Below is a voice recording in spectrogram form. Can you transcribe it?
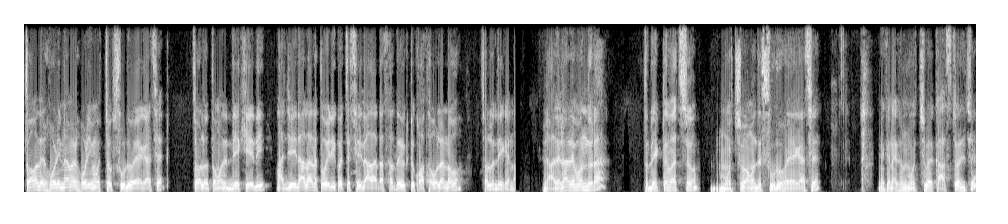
তো আমাদের হরিনামের হরিমোৎসব শুরু হয়ে গেছে। চলো তোমাদের দেখিয়ে দিই। আর যেই দাদাটা তৈরি করছে, সেই দাদাটার সাথে একটু কথা বলে নেব। চলো দেখে নাও। রাধে রাধে বন্ধুরা। তো দেখতে পাচ্ছ মোৎসব আমাদের শুরু হয়ে গেছে। এখানে এখন মোৎসবের কাজ চলছে।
